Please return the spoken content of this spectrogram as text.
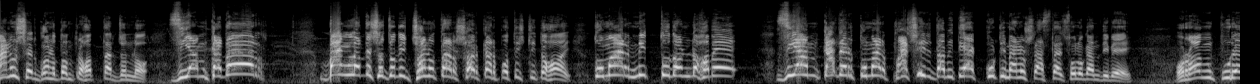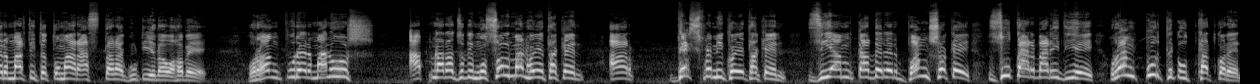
মানুষের গণতন্ত্র হত্যার জন্য। জিয়াম কাদের? বাংলাদেশে যদি জনতার সরকার প্রতিষ্ঠিত হয়, তোমার মৃত্যুদণ্ড হবে। জিয়াম কাদের তোমার ফাঁসির দাবিতে এক কোটি মানুষ রাস্তায় স্লোগান দিবে? রংপুরের মাটিতে তোমার আস্তানা গুটিয়ে দেওয়া হবে। রংপুরের মানুষ, আপনারা যদি মুসলমান হয়ে থাকেন আর দেশপ্রেমিক হয়ে থাকেন, জিয়াম কাদেরের বংশকে জুতার বাড়ি দিয়ে রংপুর থেকে উৎখাত করেন।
